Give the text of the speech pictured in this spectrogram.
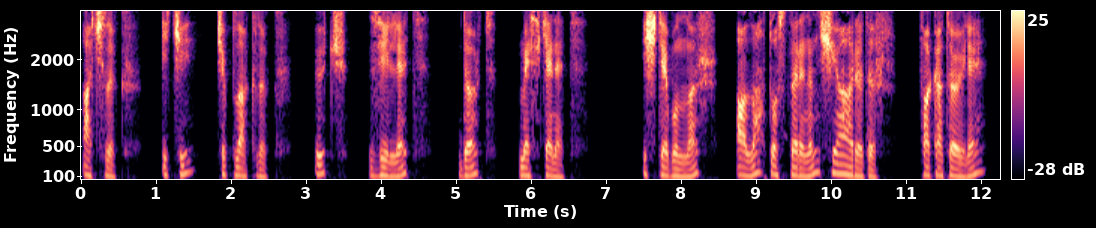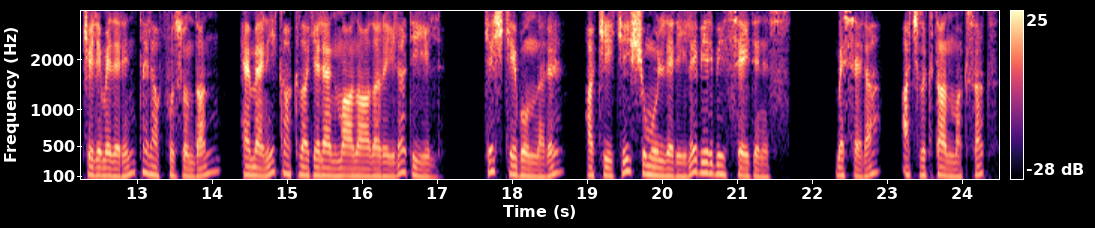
Açlık 2- Çıplaklık 3- Zillet 4- Meskenet İşte bunlar Allah dostlarının şiarıdır. Fakat öyle kelimelerin telaffuzundan hemen ilk akla gelen manalarıyla değil. Keşke bunları hakiki şumulleriyle bir bilseydiniz. Mesela açlıktan maksat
